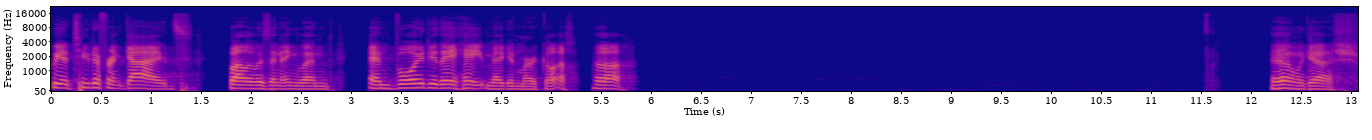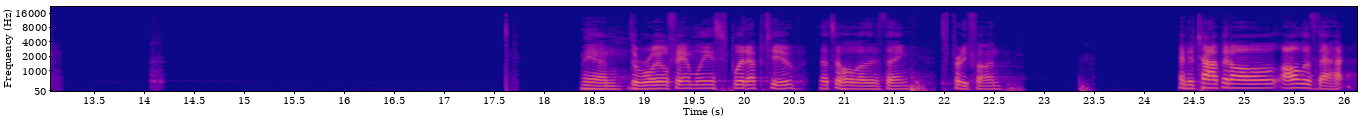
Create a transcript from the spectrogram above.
we had two different guides while I was in England, and boy, do they hate Meghan Markle. Oh. oh my gosh. Man, the royal family is split up too. That's a whole other thing. It's pretty fun. And to top it all, all of that,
